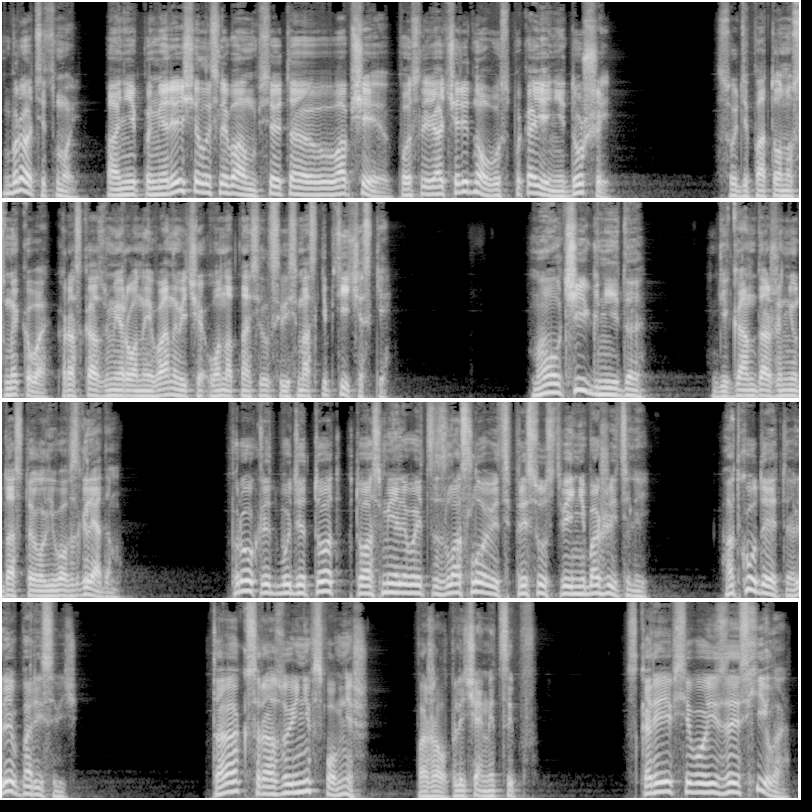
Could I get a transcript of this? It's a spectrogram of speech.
«Братец мой, а не померещилось ли вам все это вообще после очередного успокоения души?» Судя по тону Смыкова, к рассказу Мирона Ивановича он относился весьма скептически. «Молчи, гнида!» Гигант даже не удостоил его взглядом. «Проклят будет тот, кто осмеливается злословить в присутствии небожителей. Откуда это, Лев Борисович?» «Так сразу и не вспомнишь», – пожал плечами Цыпов. «Скорее всего, из-за Эсхила».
